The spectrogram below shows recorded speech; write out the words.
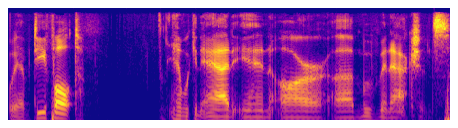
We have default, and we can add in our uh, movement actions.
